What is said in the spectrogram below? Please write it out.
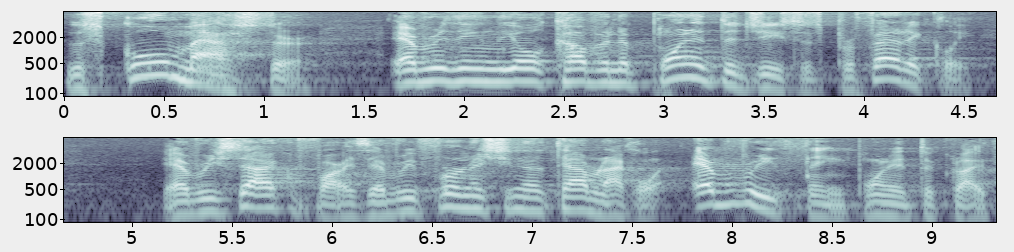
The schoolmaster, everything in the old covenant pointed to Jesus prophetically. Every sacrifice, every furnishing of the tabernacle, everything pointed to Christ.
